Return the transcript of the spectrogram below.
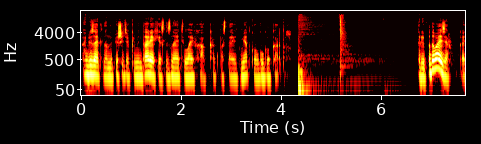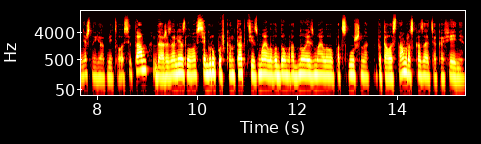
Обязательно напишите в комментариях, если знаете лайфхак, как поставить метку в Google картах. TripAdvisor. Конечно, я отметилась и там. Даже залезла во все группы ВКонтакте Измайлова дом родной, Измайлова подслушано. Попыталась там рассказать о кофейне.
